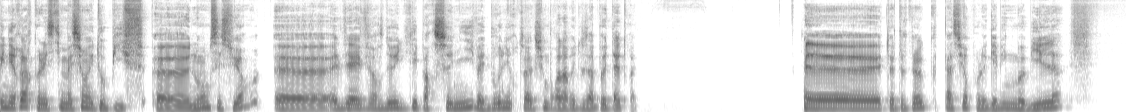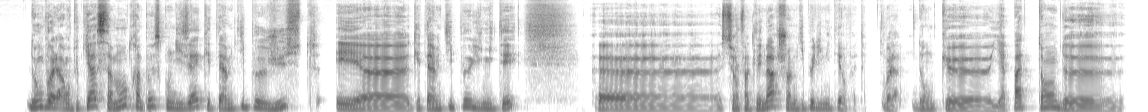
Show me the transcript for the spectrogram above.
une erreur quand l'estimation est au pif. Euh, non, c'est sûr. Euh, Helldivers 2, édité par Sony, va être bourré de action pour abri, tout ça, peut-être. Euh, pas sûr pour le gaming mobile. Donc voilà, en tout cas, ça montre un peu ce qu'on disait, qui était un petit peu juste et euh, qui était un petit peu limité. Euh, enfin, que les marges sont un petit peu limitées, en fait. Voilà. Donc, il n'y a pas tant de.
